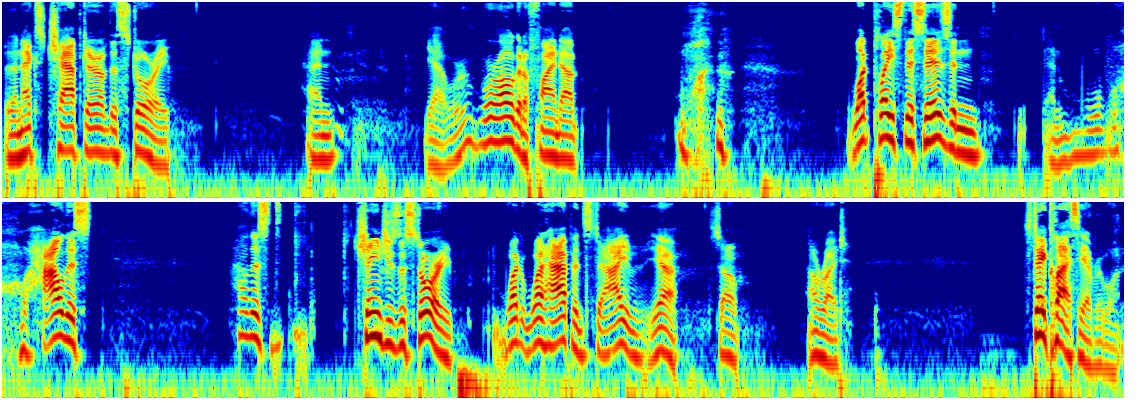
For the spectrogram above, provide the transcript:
for the next chapter of the story. And yeah, we're we're all gonna find out what place this is and and how this how this changes the story what what happens to I yeah. So, all right. Stay classy, everyone.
